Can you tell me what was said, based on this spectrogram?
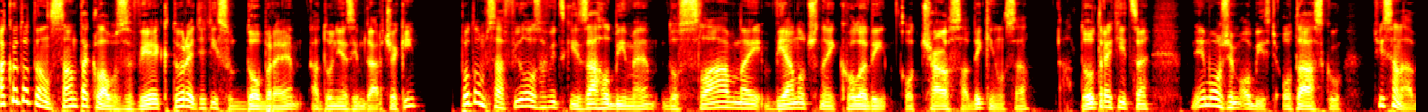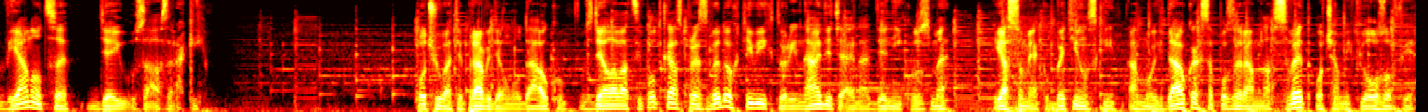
ako to ten Santa Claus vie, ktoré deti sú dobré a doniesť im darčeky? Potom sa filozoficky zahlbíme do slávnej vianočnej koledy od Charlesa Dickensa a do tretice nemôžem obísť otázku, či sa na Vianoce dejú zázraky. Počúvate pravidelnú dávku, vzdelávací podcast pre zvedochtivých, ktorý nájdete aj na denníku ZME. Ja som Jakub Betinský a v mojich dávkach sa pozerám na svet očami filozofie.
